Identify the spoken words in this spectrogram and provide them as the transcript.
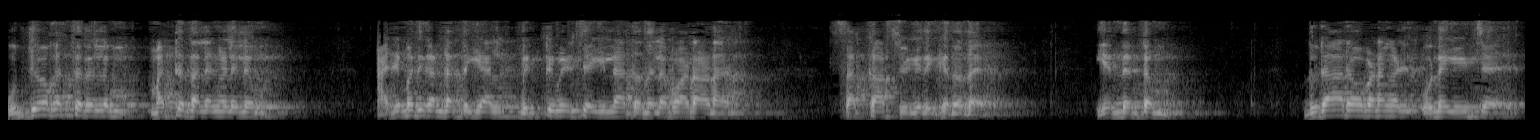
ഉദ്യോഗസ്ഥരിലും മറ്റ് തലങ്ങളിലും അഴിമതി കണ്ടെത്തിയാൽ വിട്ടുവീഴ്ചയില്ലാത്ത നിലപാടാണ് സർക്കാർ സ്വീകരിക്കുന്നത്. എന്നിട്ടും ദുരാരോപണങ്ങൾ ഉന്നയിച്ച്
